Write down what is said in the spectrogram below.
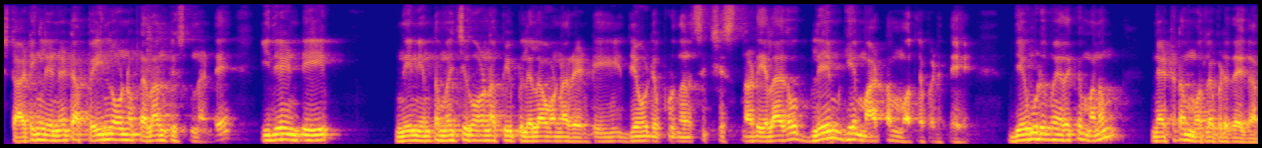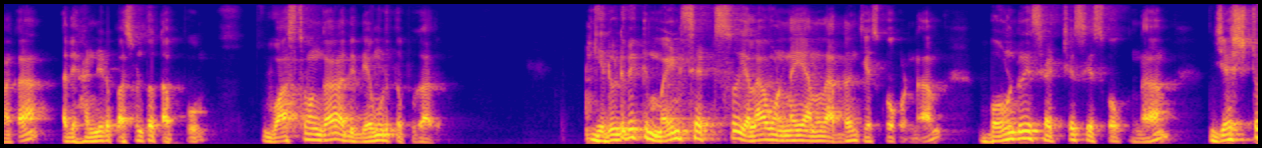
స్టార్టింగ్లో ఏంటంటే ఆ పెయిన్లో ఉన్నప్పుడు ఎలా అనిపిస్తుందంటే ఇదేంటి? నేను ఇంత మంచిగా ఉన్న పీపుల్ ఎలా ఉన్నారేంటి? దేవుడు ఎప్పుడు నన్ను శిక్షిస్తున్నాడు? ఎలాగో బ్లేమ్ గేమ్ ఆడటం మొదలు పెడితే దేవుడి మీదకి మనం నెట్టడం మొదలు పెడితే కనుక అది హండ్రెడ్ పర్సెంట్ తప్పు. వాస్తవంగా అది దేవుడి తప్పు కాదు. ఎదుటి వ్యక్తి మైండ్ సెట్స్ ఎలా ఉన్నాయి అన్నది అర్థం చేసుకోకుండా బౌండరీ సెట్ చేసి చేసుకోకుండా జస్ట్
